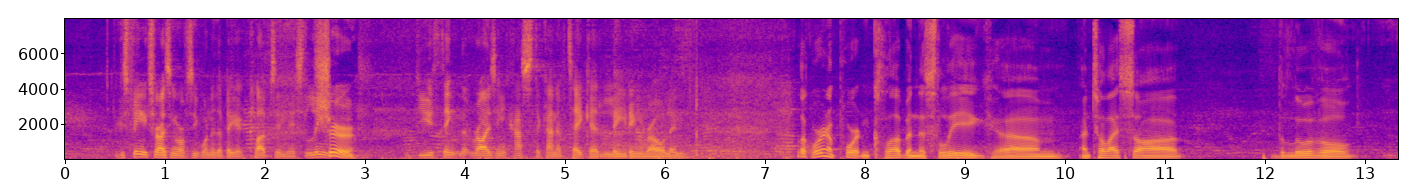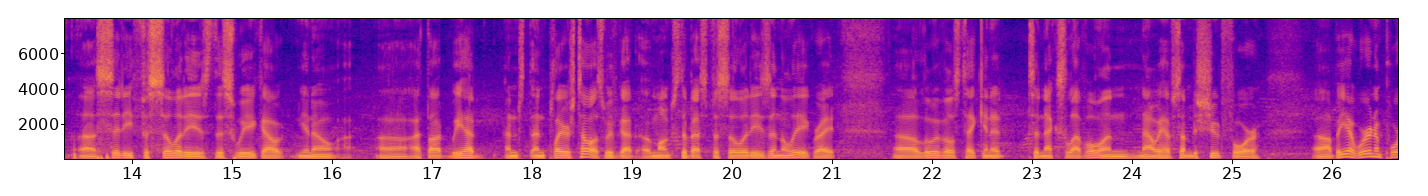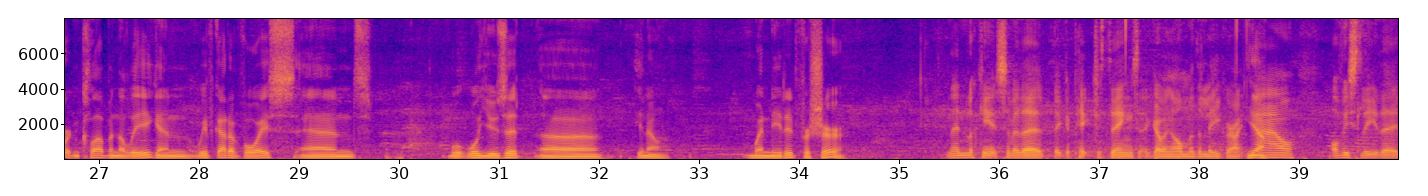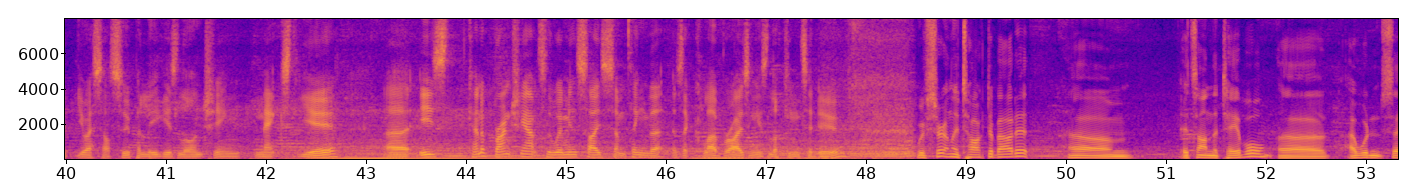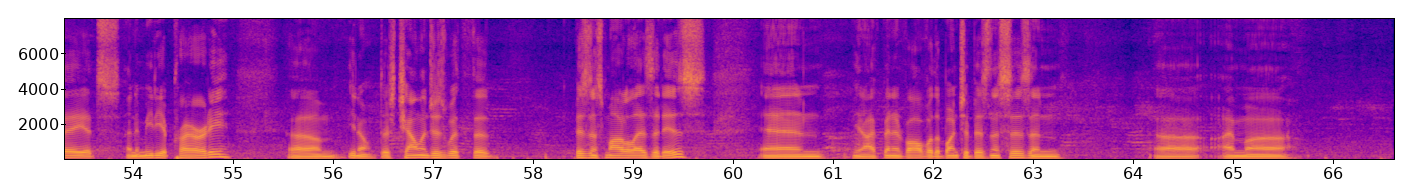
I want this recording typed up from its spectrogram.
because Phoenix Rising are obviously one of the bigger clubs in this league. Sure. Do you think that Rising has to kind of take a leading role in Look, we're an important club in this league. Um, until I saw the Louisville uh, City facilities this week out, you know, uh, I thought we had, and, and, players tell us we've got amongst the best facilities in the league, right? Uh, Louisville's taking it to next level, and now we have something to shoot for. Uh, but yeah, we're an important club in the league, and we've got a voice, and we'll, we'll use it, uh, you know, when needed for sure. And then looking at some of the bigger picture things that are going on with the league right yeah. now, obviously the USL Super League is launching next year. Uh, is kind of branching out to the women's side something that, as a club, Rising is looking to do? We've certainly talked about it. Um, it's on the table. Uh, I wouldn't say it's an immediate priority. Um, you know, there's challenges with the business model as it is, and you know, I've been involved with a bunch of businesses, and uh, I'm. Uh,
